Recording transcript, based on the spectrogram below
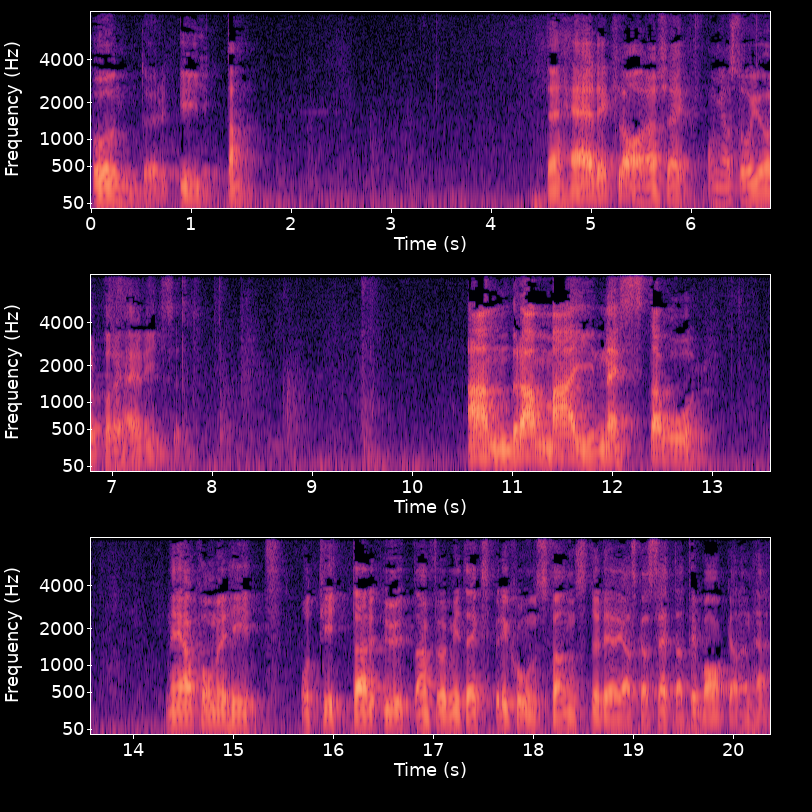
under ytan. Det här, det klarar sig om jag så gör på det här viset. Andra maj nästa år, när jag kommer hit och tittar utanför mitt expeditionsfönster där jag ska sätta tillbaka den här.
